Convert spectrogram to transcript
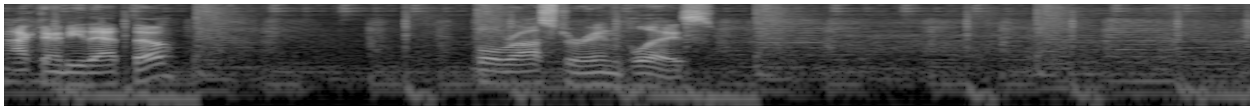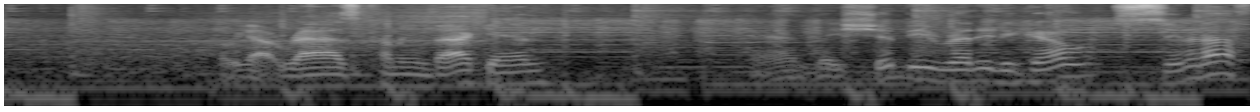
Not going to be that though. Full roster in place. We got Raz coming back in, and they should be ready to go soon enough.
